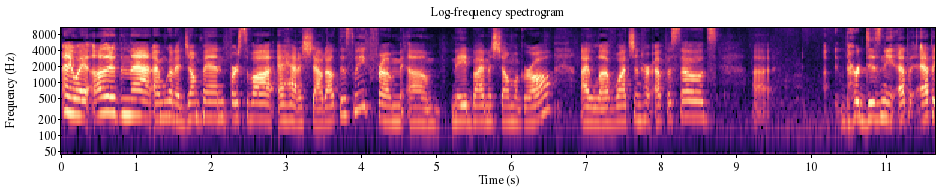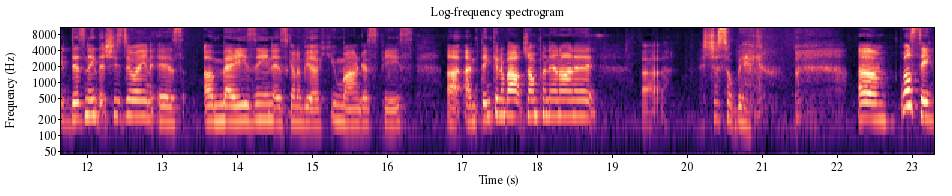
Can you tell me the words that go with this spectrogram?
Anyway, other than that, I'm going to jump in. First of all, I had a shout out this week from um, Made by Michelle McGraw. I love watching her episodes. Uh, her Disney, Epic, Disney that she's doing is amazing. It's going to be a humongous piece. Uh, I'm thinking about jumping in on it. Uh, it's just so big. Um, we'll see.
